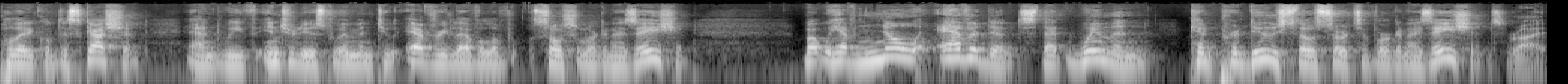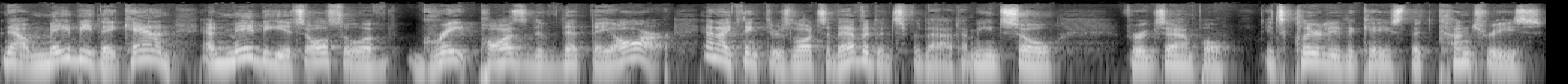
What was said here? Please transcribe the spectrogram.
political discussion and we've introduced women to every level of social organization. But we have no evidence that women can produce those sorts of organizations. Right. Now, maybe they can, and maybe it's also a great positive that they are. And I think there's lots of evidence for that. I mean, so, for example, it's clearly the case that countries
